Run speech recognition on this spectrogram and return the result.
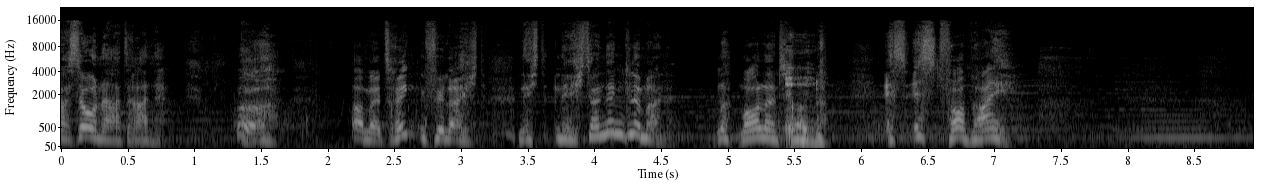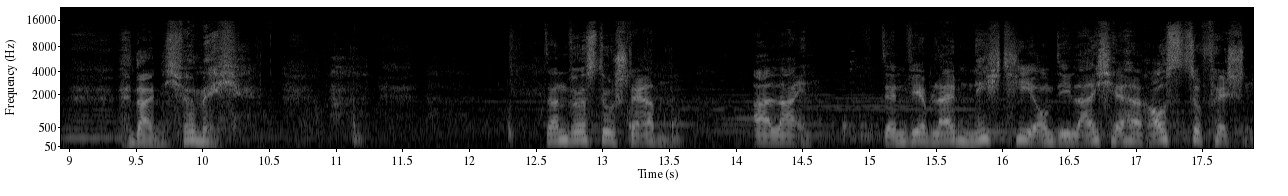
War so nah dran. Am Ertrinken vielleicht. Nicht, nicht an den Glimmern. Morland, es ist vorbei. Nein, nicht für mich. Dann wirst du sterben. Allein. Denn wir bleiben nicht hier, um die Leiche herauszufischen.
